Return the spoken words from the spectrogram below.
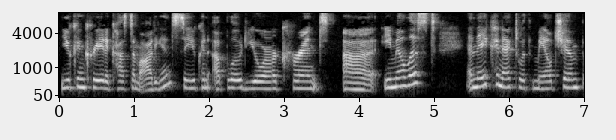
you can create a custom audience. So you can upload your current uh, email list, and they connect with Mailchimp.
